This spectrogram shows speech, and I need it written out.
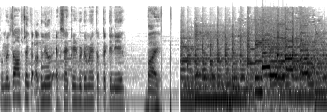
तो मिलता हूँ आपसे अगली और एक्साइटेड वीडियो में, तब तक के लिए बाय Música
